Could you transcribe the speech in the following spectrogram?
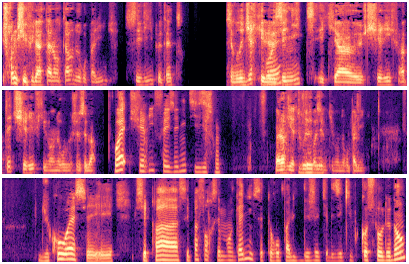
Je crois que j'ai vu l'Atalanta en Europa League, Séville peut-être. Ça voudrait dire qu'il y a Ouais. le Zénith et qu'il y a euh, Sheriff, ah peut-être Sheriff qui va en Europa, je sais pas. Ouais, Sheriff et Zenit, ils y sont. Bah alors il y a tous les Le- troisièmes qui vont en Europa League. Du coup, ouais, c'est, c'est pas, c'est pas forcément gagné cette Europa League déjà. Il y a des équipes costauds dedans.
